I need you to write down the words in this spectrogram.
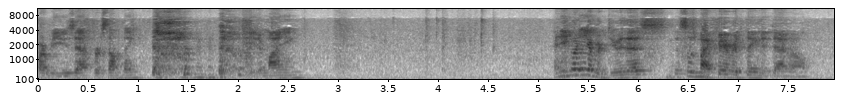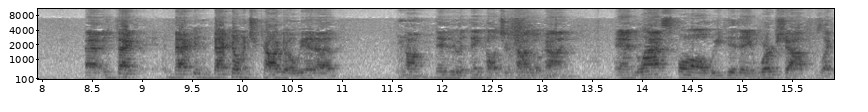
probably use that for something. Data mining. Anybody ever do this? This is my favorite thing to demo. Uh, in fact, back in back home in Chicago, we had a they do a thing called ChicagoCon, and last fall we did a workshop. It was like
